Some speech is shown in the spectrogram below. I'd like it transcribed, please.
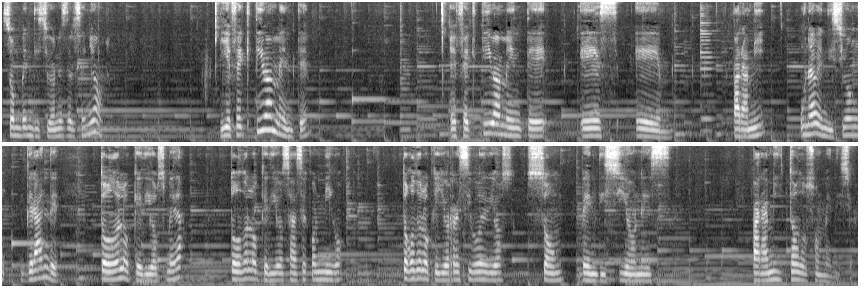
son bendiciones del Señor. Y efectivamente, efectivamente es eh, para mí una bendición grande todo lo que Dios me da, todo lo que Dios hace conmigo, todo lo que yo recibo de Dios son bendiciones. Para mí todos son bendiciones.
